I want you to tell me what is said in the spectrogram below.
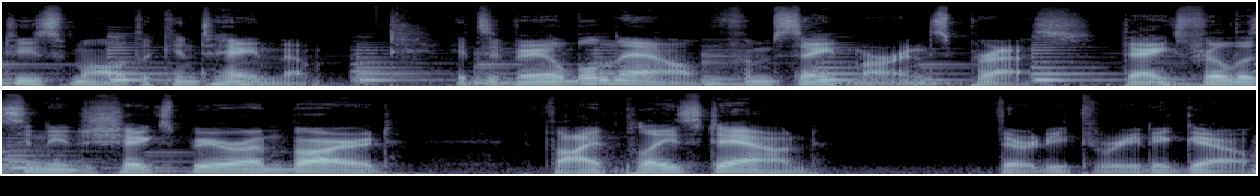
too small to contain them. It's available now from St. Martin's Press. Thanks for listening to Shakespeare Unbard. Five plays down, 33 to go.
